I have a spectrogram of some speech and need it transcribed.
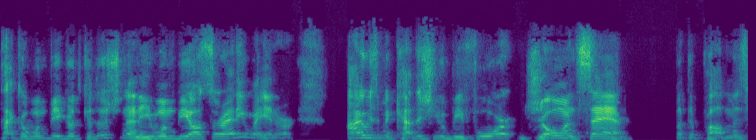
Taka wouldn't be a good Kedushin and he wouldn't be Usher anyway in her. I was Mekadesh you before Joe and Sam. But the problem is,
